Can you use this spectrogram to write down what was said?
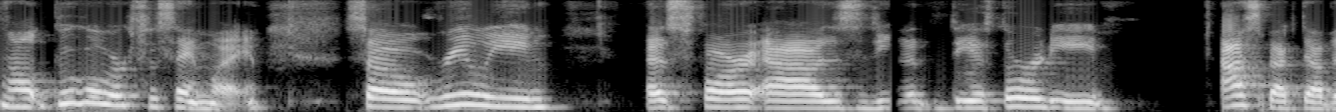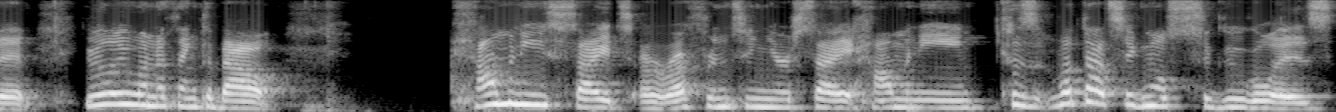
Well, Google works the same way. So, really, as far as the, the authority aspect of it, you really want to think about how many sites are referencing your site how many because what that signals to google is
